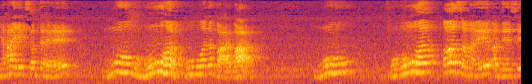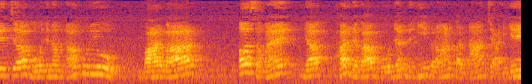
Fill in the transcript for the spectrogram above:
यहाँ एक शब्द है मुह मुँह मुँह बार बार मुँह मुँह असमय अदेशे च भोजनम न कुरियो। बार बार असमय या हर जगह भोजन नहीं ग्रहण करना चाहिए।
